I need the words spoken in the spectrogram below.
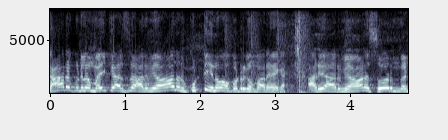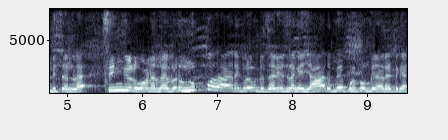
காரைக்குடியில் மைக்காஸில் அருமையான ஒரு குட்டி இனோவா போட்டிருக்கோம் பாருங்க. அப்படியே அருமையான ஷோரூம் கண்டிஷனில் சிங்கிள் ஓனரில் வெறும் முப்பதாயிரம் கிலோமீட்டர் சர்வீஸ்லங்க யாருமே கொடுக்க முடியாத ரேட்டுங்க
